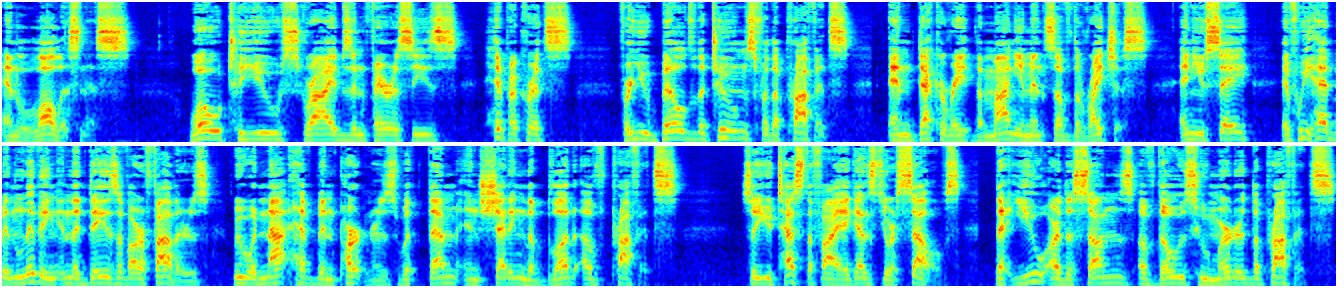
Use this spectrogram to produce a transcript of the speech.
and lawlessness. Woe to you, scribes and Pharisees, hypocrites! For you build the tombs for the prophets, and decorate the monuments of the righteous. And you say, If we had been living in the days of our fathers, we would not have been partners with them in shedding the blood of prophets. So you testify against yourselves that you are the sons of those who murdered the prophets.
